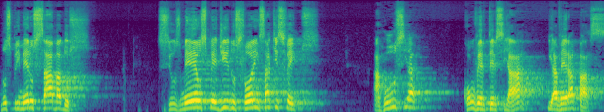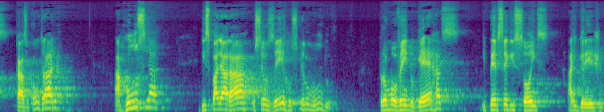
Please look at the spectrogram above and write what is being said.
nos primeiros sábados. Se os meus pedidos forem satisfeitos, a Rússia converter-se-á e haverá paz. Caso contrário, a Rússia espalhará os seus erros pelo mundo, promovendo guerras e perseguições à igreja.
